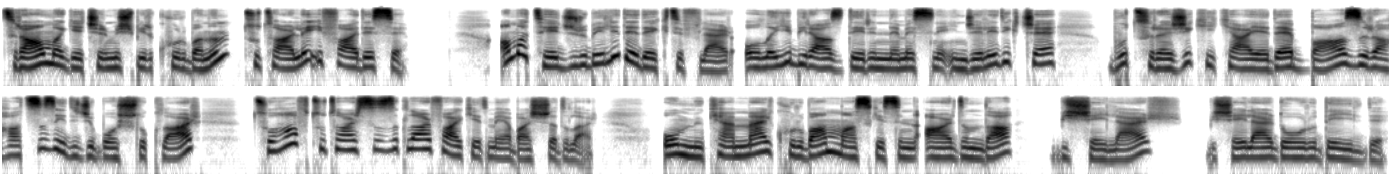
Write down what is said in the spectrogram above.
Travma geçirmiş bir kurbanın tutarlı ifadesi. Ama tecrübeli dedektifler olayı biraz derinlemesine inceledikçe bu trajik hikayede bazı rahatsız edici boşluklar, tuhaf tutarsızlıklar fark etmeye başladılar. O mükemmel kurban maskesinin ardında bir şeyler, bir şeyler doğru değildi.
